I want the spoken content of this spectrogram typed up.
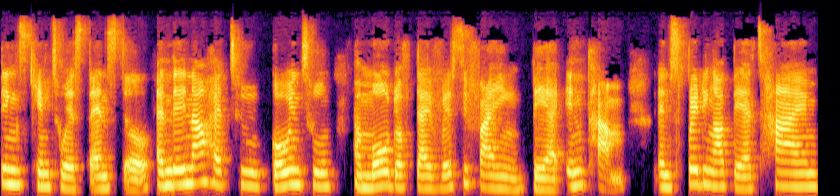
things came to a standstill. And they now had to go into a mode of diversifying their income and spreading out their time,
